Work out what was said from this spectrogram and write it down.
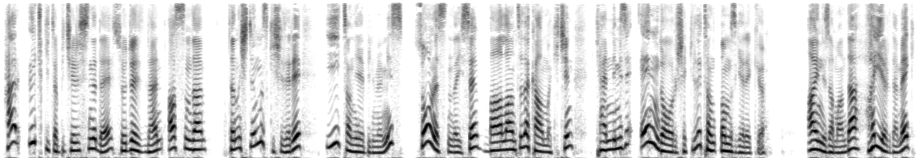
Her üç kitap içerisinde de söz edilen aslında tanıştığımız kişileri iyi tanıyabilmemiz, sonrasında ise bağlantıda kalmak için kendimizi en doğru şekilde tanıtmamız gerekiyor. Aynı zamanda hayır demek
